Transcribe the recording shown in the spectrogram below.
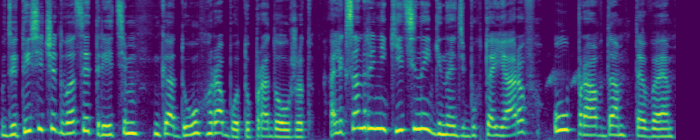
В 2023 году работу продолжат. Александра Никитина и Геннадий Бухтаяров. Управда ТВ.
